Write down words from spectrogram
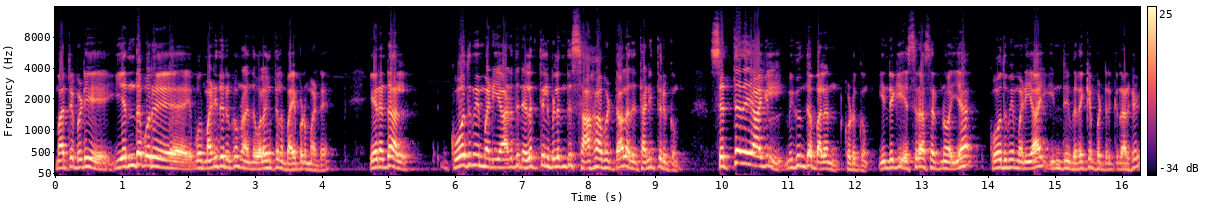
மற்றபடி எந்த ஒரு ஒரு மனிதனுக்கும் நான் இந்த உலகத்தில் பயப்பட மாட்டேன். ஏனென்றால் கோதுமை மணியானது நிலத்தில் விழுந்து சாகாவிட்டால் அது தனித்திருக்கும். செத்ததை ஆகில் மிகுந்த பலன் கொடுக்கும். இன்றைக்கு எஸ்ரா சர்க்னோ ஐயா கோதுமை மணியாய் இன்று விதைக்கப்பட்டிருக்கிறார்கள்.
